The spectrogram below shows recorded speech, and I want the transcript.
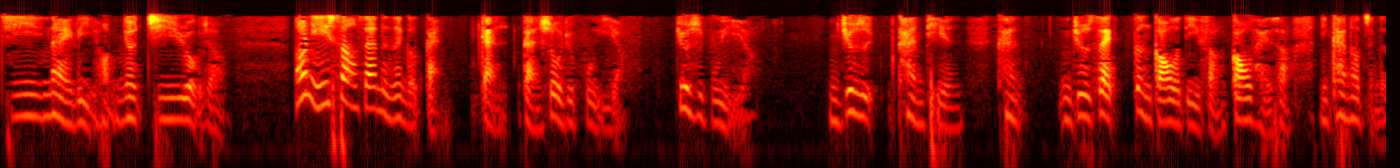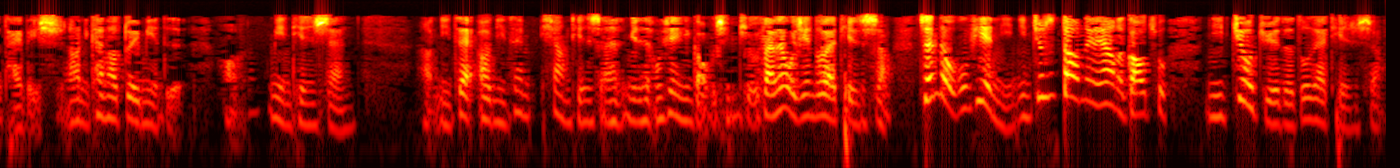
肌耐力哈，你要肌肉这样，然后你一上山的那个感感感受就不一样，就是不一样，你就是看天看你就是在更高的地方，高台上，你看到整个台北市，然后你看到对面的哦面天山，好，你在哦你在向天山面，我现在已经搞不清楚，反正我今天都在天上，真的我不骗你，你就是到那样的高处，你就觉得都在天上，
